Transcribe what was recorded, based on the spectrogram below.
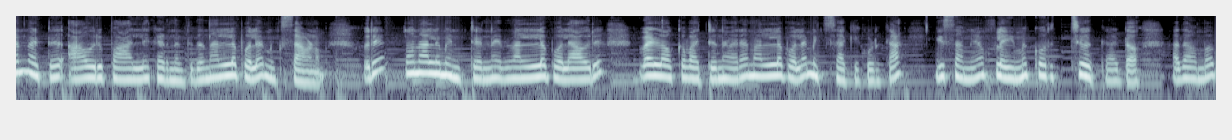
എന്നിട്ട് ആ ഒരു പാലിൽ കിടന്നിട്ട് ഇത് നല്ലപോലെ മിക്സ് ആവണം. ഒരു മൂന്നാൽ മിനിറ്റ് തന്നെ ഇത് നല്ലപോലെ ആ ഒരു വെള്ളമൊക്കെ വറ്റുന്ന വരെ നല്ലപോലെ മിക്സ് ആക്കി കൊടുക്കുക. ഈ സമയം ഫ്ലെയിം കുറച്ച് വെക്കുക കേട്ടോ. അതാകുമ്പോൾ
